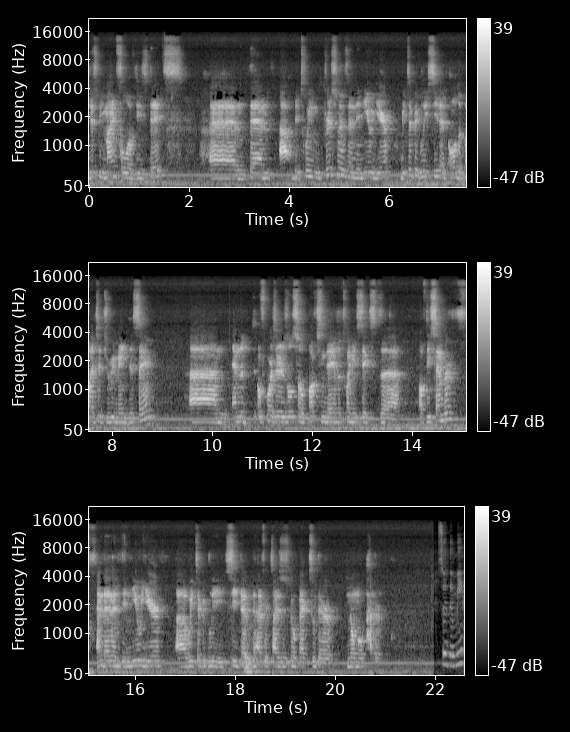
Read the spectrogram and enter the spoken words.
just be mindful of these dates. And then uh, between Christmas and the New Year, we typically see that all the budgets remain the same. Um, and the, of course, there is also Boxing Day on the 26th uh, of December. And then in the New Year, uh, we typically see that the advertisers go back to their normal pattern. So the main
